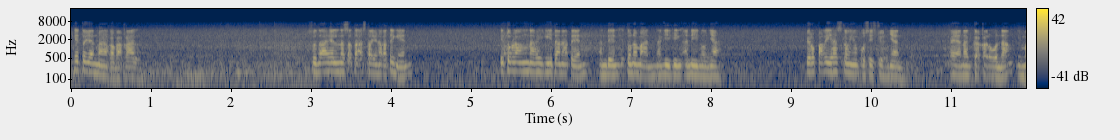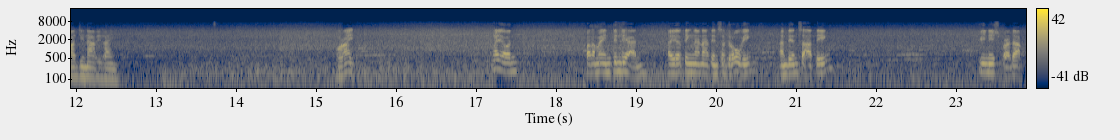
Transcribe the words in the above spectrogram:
Ito yan mga kabakal. So dahil nasa taas tayo nakatingin, ito lang nakikita natin, and then ito naman, nagiging anino niya. Pero parehas lang yung position niyan. Kaya nagkakaroon ng imaginary line. Alright. Ngayon, para maintindihan, ay tingnan natin sa drawing, and then sa ating finished product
